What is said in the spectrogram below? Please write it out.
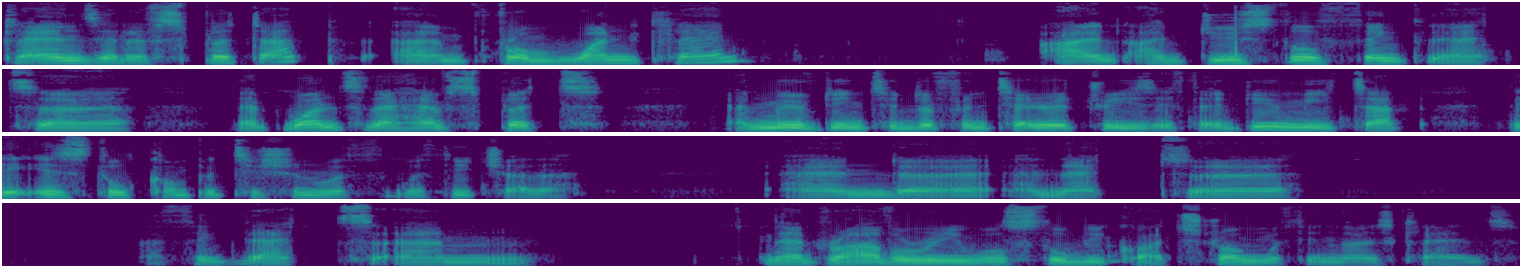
clans that have split up um, from one clan, I, I, do still think that uh, that once they have split and moved into different territories, if they do meet up, there is still competition with, with each other, and uh, and that uh, I think that um, that rivalry will still be quite strong within those clans.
